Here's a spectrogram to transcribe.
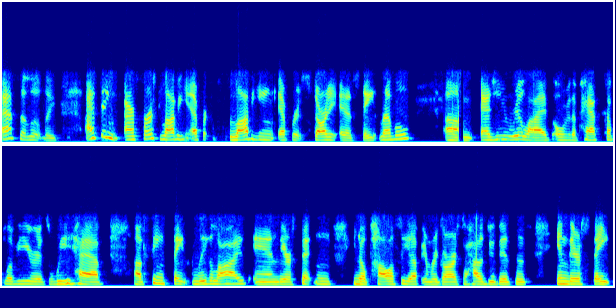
Absolutely. I think our first lobbying effort, lobbying effort started at a state level. Um, as you realize, over the past couple of years, we have uh, seen states legalize and they're setting, you know, policy up in regards to how to do business in their states.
